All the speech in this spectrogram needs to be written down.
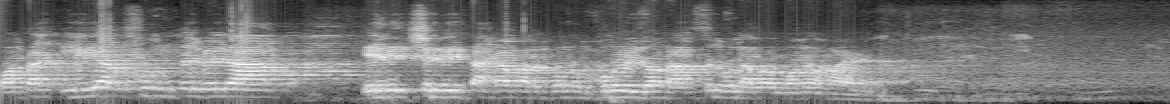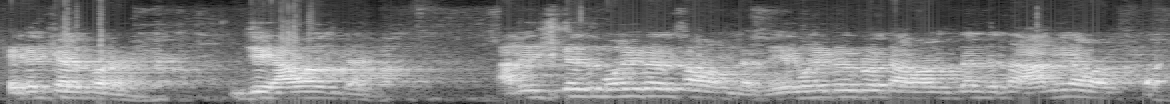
কথা ক্লিয়ার শুনতে পেলে এদিক সেদিক তাকাবার কোনো প্রয়োজন আছে বলে আমার মনে হয় না। এটা খেয়াল করেন, যে আওয়াজ দেন। আর স্টেজ মনিটরে সাউন্ড দেন। এই মনিটর গুলোতে আওয়াজ দেন যাতে আমি আওয়াজ পাই।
